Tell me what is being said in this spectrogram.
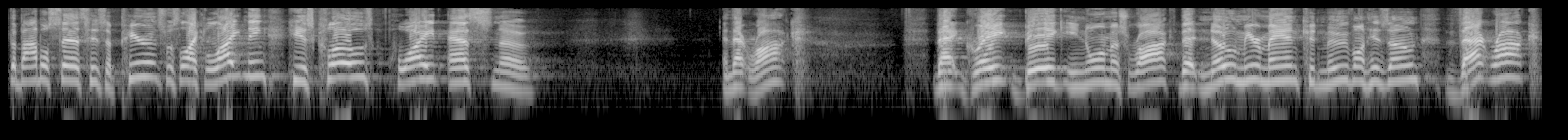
The Bible says his appearance was like lightning, his clothes white as snow. And that rock, that great, big, enormous rock that no mere man could move on his own, that rock,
